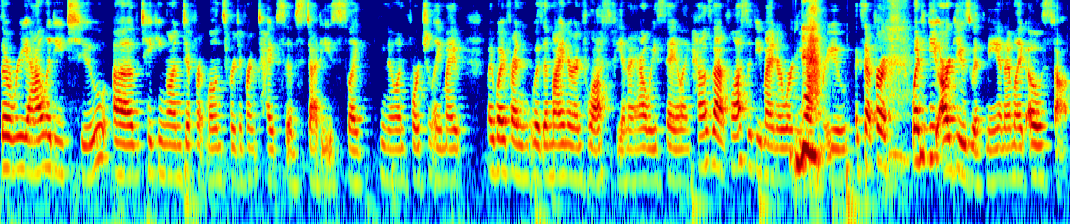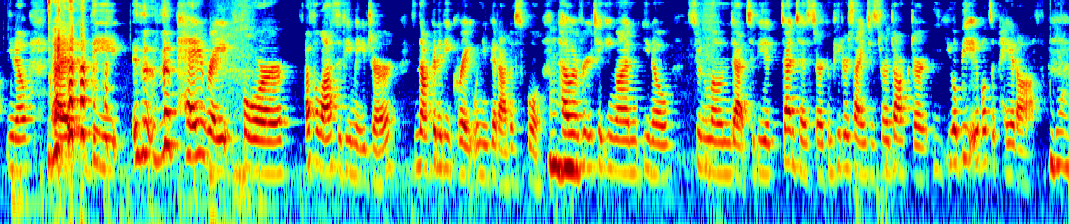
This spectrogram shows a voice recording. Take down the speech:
the reality too of taking on different loans for different types of studies. Like, you know, unfortunately my my boyfriend was a minor in philosophy and I always say, like, how's that philosophy minor working yeah. out for you? Except for when he argues with me and I'm like, oh stop, you know. But the the pay rate for a philosophy major is not going to be great when you get out of school. Mm-hmm. However, you're taking on, you know, student loan debt to be a dentist or a computer scientist or a doctor, you'll be able to pay it off. Yeah.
